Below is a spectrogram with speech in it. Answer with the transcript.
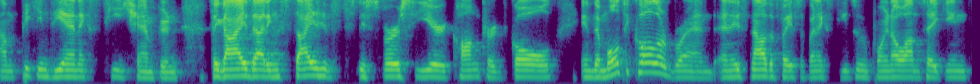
I'm picking the NXT champion, the guy that inside his, his first year conquered gold in the multicolor brand, and is now the face of NXT 2.0. I'm taking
